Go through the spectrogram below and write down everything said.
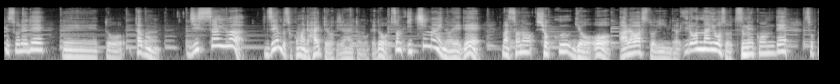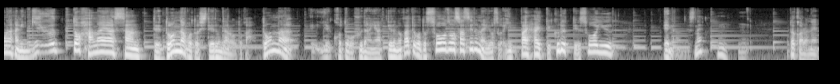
でそれで、えっ、と、多分、実際は全部そこまで入ってるわけじゃないと思うけど、その1枚の絵で、まあ、その職業を表すという意味では、いろんな要素を詰め込んで、そこの中にぎゅーっと花屋さんってどんなことしてるんだろうとか、どんなことを普段やってるのかってことを想像させるような要素がいっぱい入ってくるっていう、そういう絵なんですね。うんだからね、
